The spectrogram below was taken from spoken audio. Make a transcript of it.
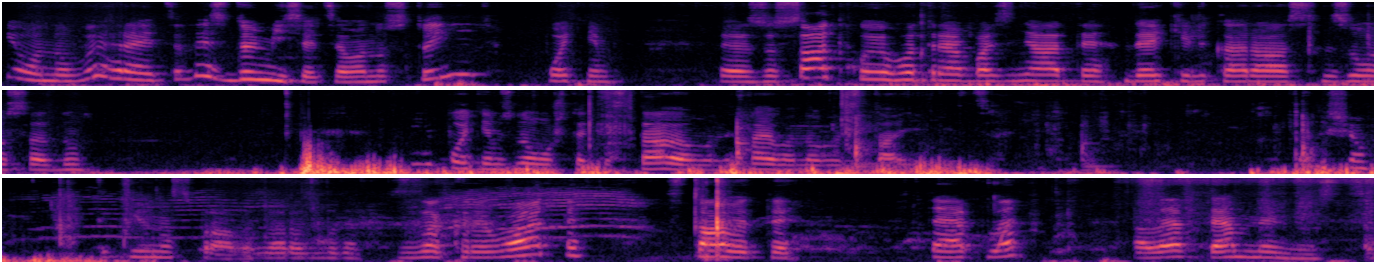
І воно виграється десь до місяця воно стоїть. Потім з осадку його треба зняти декілька разів з осаду. І потім знову ж таки ставимо, нехай воно вистаюється. Так що такі у нас справи. Зараз будемо закривати, ставити тепле, але в темне місце.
